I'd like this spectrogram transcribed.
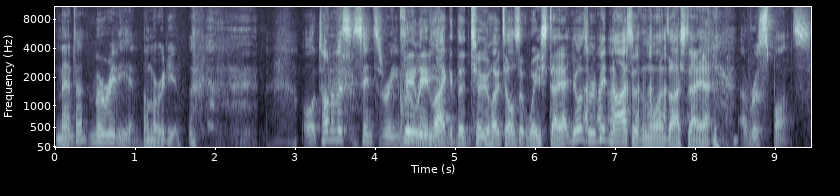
manta, Meridian. oh, meridian. Autonomous sensory. Clearly, meridian. like the two hotels that we stay at, yours are a bit nicer than the ones I stay at. a response.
